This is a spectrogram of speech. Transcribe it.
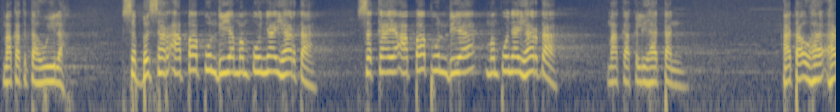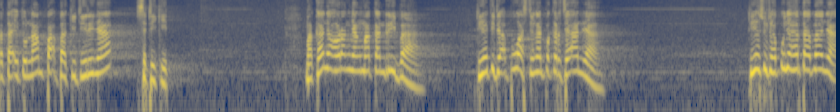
maka ketahuilah sebesar apa pun dia mempunyai harta, sekaya apa pun dia mempunyai harta, maka kelihatan atau harta itu nampak bagi dirinya sedikit. Makanya orang yang makan riba, dia tidak puas dengan pekerjaannya. Dia sudah punya harta banyak.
